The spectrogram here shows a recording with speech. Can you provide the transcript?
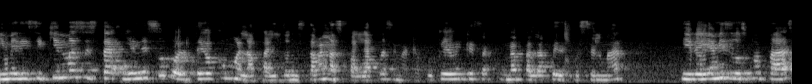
y me dice, ¿quién más está? Y en eso volteo como a la pal donde estaban las palapas en Acapulco, yo vi que sacó una palapa y después el mar, y veía a mis dos papás,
